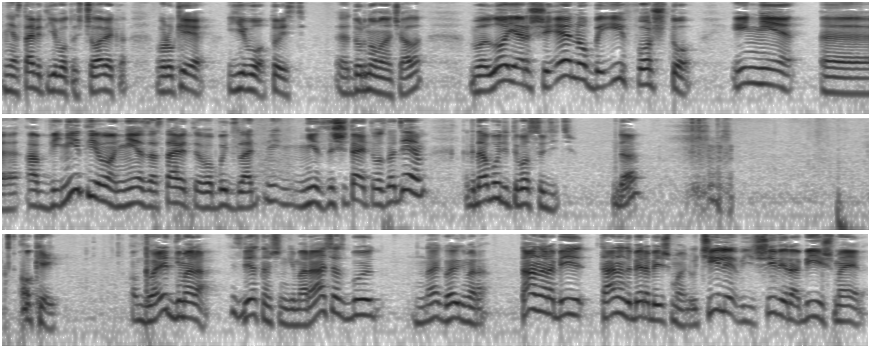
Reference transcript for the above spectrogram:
не оставит его, то есть человека в руке его, то есть э, дурного начала. Вело яршиэну беифо что. И не э, обвинит его, не заставит его быть зло... не- не засчитает его злодеем, когда будет его судить. Да? Окей. Говорит Гимара. Известно очень Гимара сейчас будет. Да, говорит Гимара. Тана Раби, Тана Раби Раби Ишмаэль. Учили в Ешиве Раби Ишмаэля.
